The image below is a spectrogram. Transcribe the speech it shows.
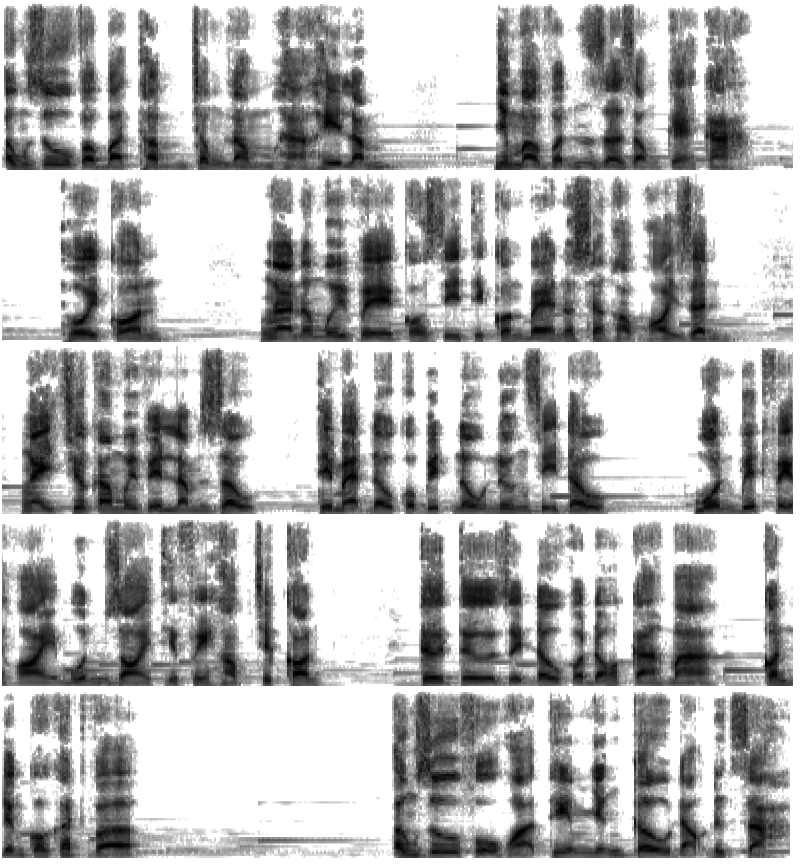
Ông Du và bà Thẩm trong lòng hả hê lắm. Nhưng mà vẫn giờ giọng kẻ cả. Thôi con, Ngà nó mới về có gì thì con bé nó sẽ học hỏi dần. Ngày trước ca mới về làm dâu, Thì mẹ đâu có biết nấu nướng gì đâu. Muốn biết phải hỏi, Muốn giỏi thì phải học chứ con. Từ từ rồi đâu vào đó cả mà, Con đừng có gắt vợ. Ông Du phụ họa thêm những câu đạo đức giả.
